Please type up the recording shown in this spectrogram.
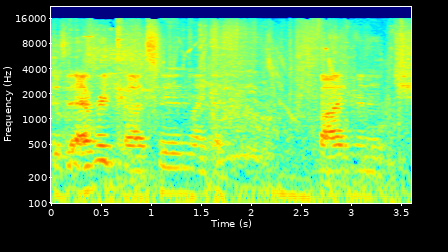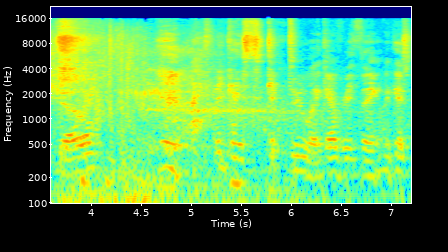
Is every cutscene like a five minute show? I think I skipped through like everything because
